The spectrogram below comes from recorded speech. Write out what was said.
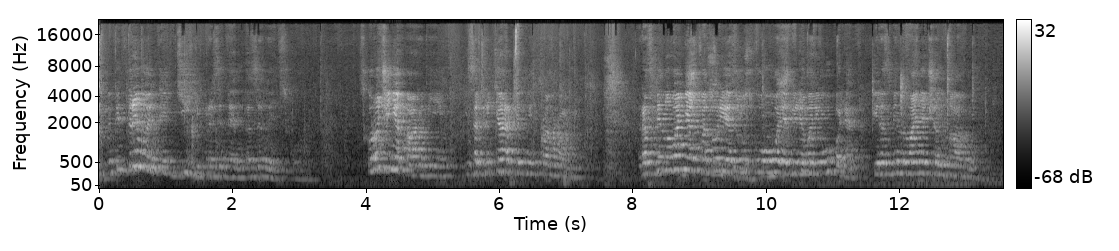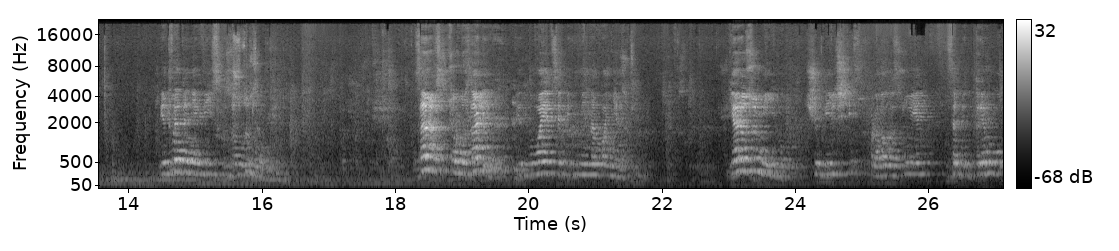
Ви підтримуєте дії президента Зеленського? Скорочення армії і закриття ракетних програм, розмінування акваторії Азовського моря біля Маріуполя і розмінування Чонгару, відведення військ з Азову. Зараз в цьому залі відбувається підміна понять. Я розумію, що більшість проголосує за підтримку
